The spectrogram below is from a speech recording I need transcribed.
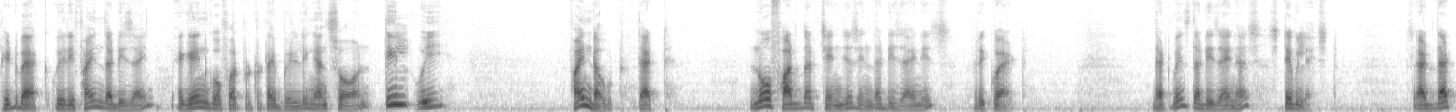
feedback we refine the design again go for prototype building and so on till we find out that no further changes in the design is required. That means the design has stabilized. So, at that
